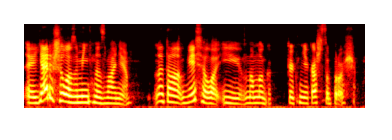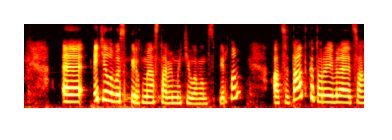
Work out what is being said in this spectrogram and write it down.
Э, я решила заменить название это весело и намного, как мне кажется, проще. Э, этиловый спирт мы оставим этиловым спиртом. Ацетат, который является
